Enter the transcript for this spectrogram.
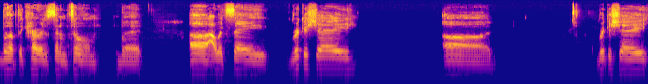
build up the courage to send them to him. But uh, I would say Ricochet, uh, Ricochet,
